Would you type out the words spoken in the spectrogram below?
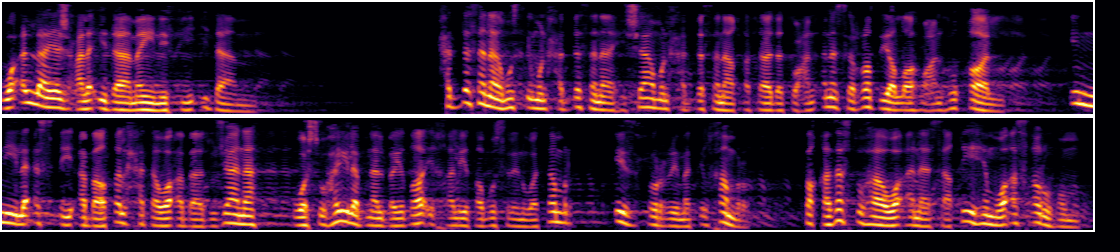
وألا يجعل إدامين في إدام. حدثنا مسلم حدثنا هشام حدثنا قتادة عن أنس رضي الله عنه قال: إني لأسقي أبا طلحة وأبا دجانة وسهيل بن البيضاء خليط بسر وتمر إذ حرمت الخمر فقذفتها وأنا ساقيهم وأصغرهم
